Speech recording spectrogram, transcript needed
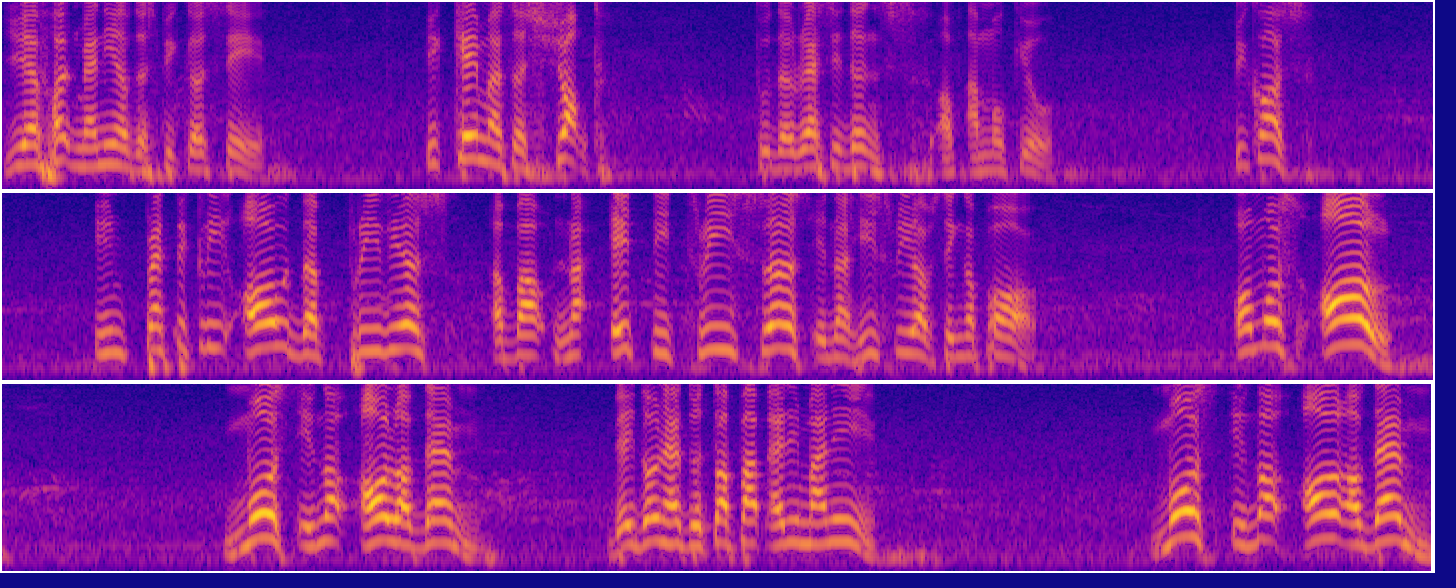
you have heard many of the speakers say, it came as a shock to the residents of Ang Mo Kio because in practically all the previous about 83 SERS in the history of Singapore, almost all most, if not all of them, they don't have to top up any money. Most, if not all of them,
